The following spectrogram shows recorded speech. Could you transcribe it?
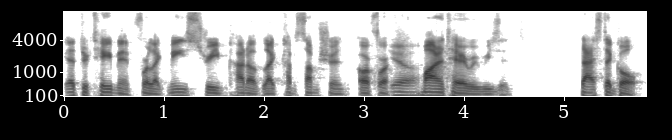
entertainment, for like mainstream kind of like consumption or for yeah. monetary reasons. That's the goal.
